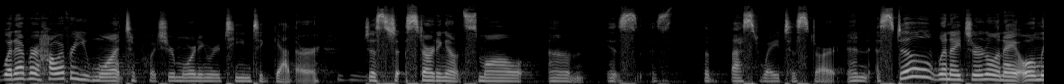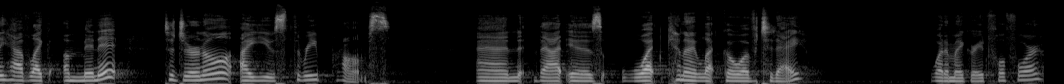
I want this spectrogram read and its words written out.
whatever, however you want to put your morning routine together, mm-hmm. just starting out small um, is, is the best way to start. And still, when I journal and I only have like a minute to journal, I use three prompts. And that is what can I let go of today? What am I grateful for?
